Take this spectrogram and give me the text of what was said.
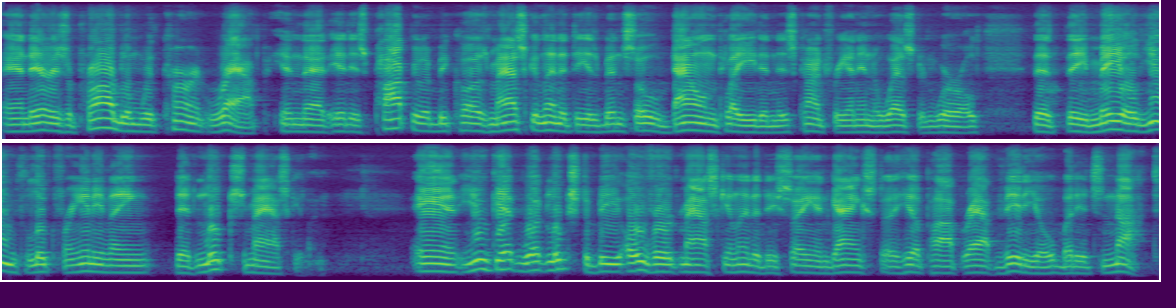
And there is a problem with current rap in that it is popular because masculinity has been so downplayed in this country and in the Western world that the male youth look for anything that looks masculine. And you get what looks to be overt masculinity, say in gangsta, hip hop, rap video, but it's not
